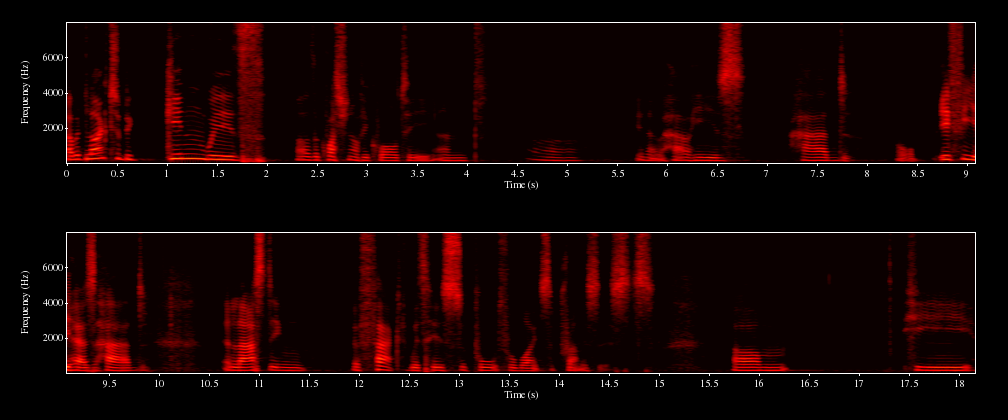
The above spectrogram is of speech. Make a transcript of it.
I would like to begin with uh, the question of equality and, uh, you know, how he's had, or if he has had, a lasting effect with his support for white supremacists. Um, he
